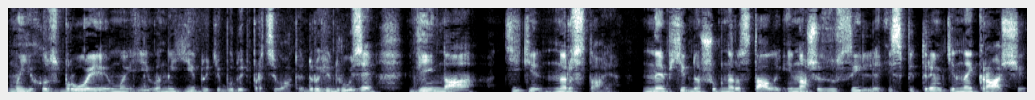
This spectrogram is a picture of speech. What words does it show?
Ми їх озброюємо, і вони їдуть і будуть працювати. Дорогі друзі, війна тільки наростає. Необхідно, щоб наростали і наші зусилля із підтримки найкращих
